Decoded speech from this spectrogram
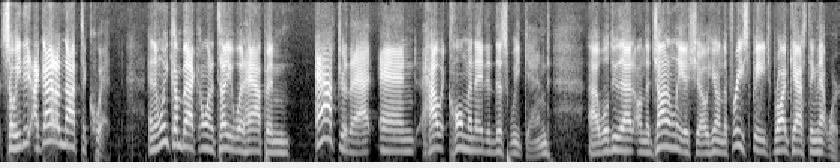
so he did. I got him not to quit. And then when we come back, I want to tell you what happened after that and how it culminated this weekend. Uh, we'll do that on the John and Leah Show here on the Free Speech Broadcasting Network.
